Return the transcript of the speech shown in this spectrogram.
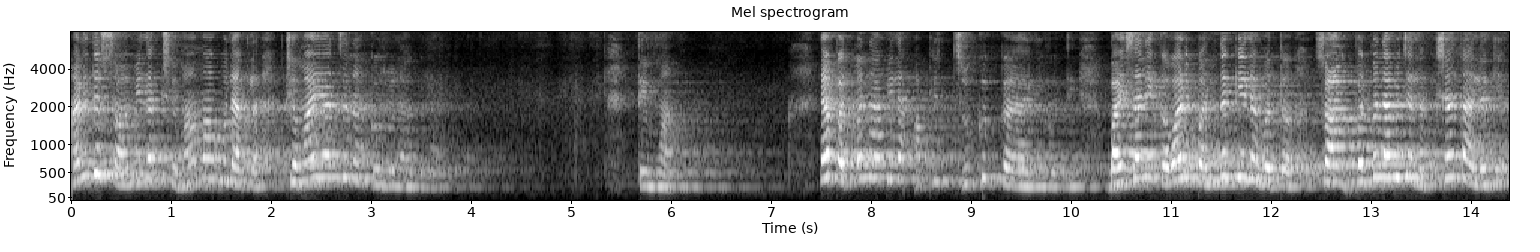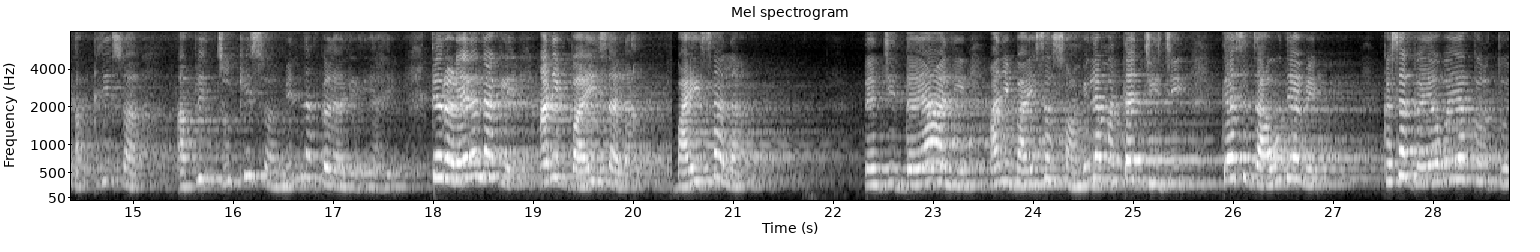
आणि तो स्वामीला क्षमा मागू लागला. क्षमा याचना करू लागला. तेव्हा या पद्मनाभीला आपली चूक कळाली होती. बायसाने कवाड बंद केलं होतं. स्वा पद्मनाभीच्या लक्षात आलं की आपली स्वा आपली चूक ही स्वामींना कळालेली आहे. ते रडायला लागले आणि बाईसाला बाईसाला त्यांची दया आली आणि बाईसा स्वामीला म्हणतात जीजी त्यास जाऊ द्यावे. कसा गयावया करतोय?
